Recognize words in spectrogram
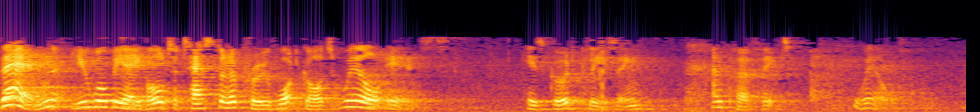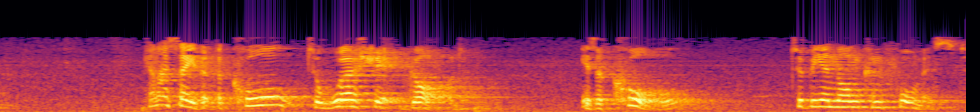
Then you will be able to test and approve what God's will is his good, pleasing, and perfect will. Can I say that the call to worship God is a call to be a nonconformist?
